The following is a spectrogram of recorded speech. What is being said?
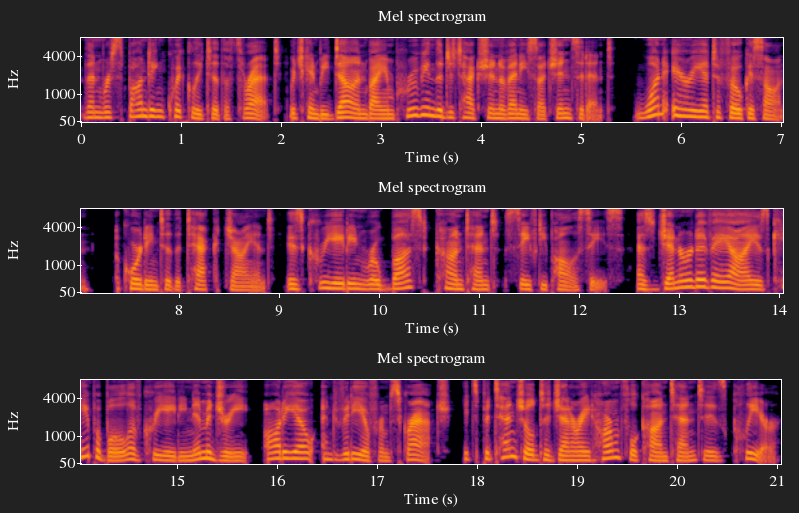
than responding quickly to the threat, which can be done by improving the detection of any such incident. One area to focus on, according to the tech giant, is creating robust content safety policies, as generative AI is capable of creating imagery, audio, and video from scratch. Its potential to generate harmful content is clear.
